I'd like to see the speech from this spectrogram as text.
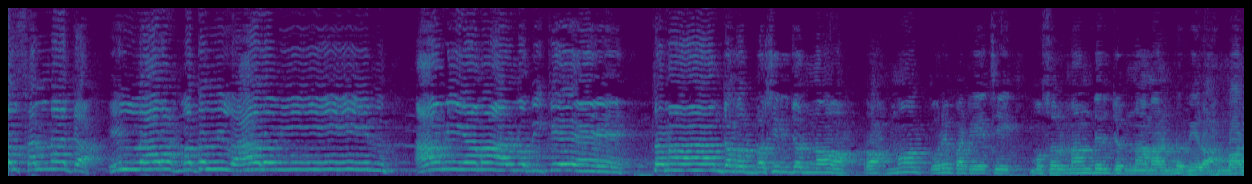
আরসালনাকা ইল্লা রহমাতান লিল আলামিন। আমি আমার নবীকে তাম জগৎবাসীর জন্য রহমত করে পাঠিয়েছি। মুসলমানদের জন্য আমার নবী রহমত,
